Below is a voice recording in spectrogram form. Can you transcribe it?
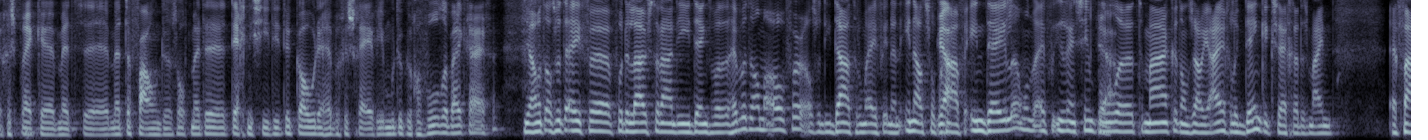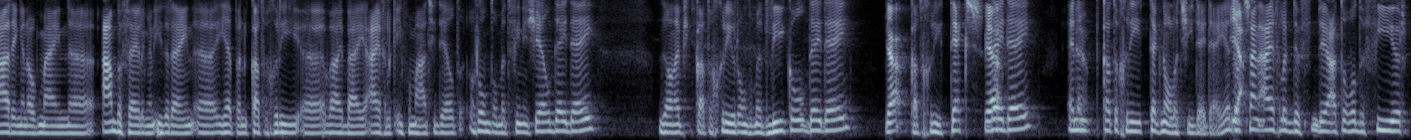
gesprekken met, uh, met de founders of met de technici die de code hebben geschreven. Je moet ook een gevoel daarbij krijgen. Ja, want als we het even voor de luisteraar die denkt, wat hebben we het allemaal over? Als we die datum even in een inhoudsopgave indelen, om het even voor iedereen simpel ja. te maken, dan zou je eigenlijk, denk ik zeggen, dat is mijn ervaring en ook mijn uh, aanbeveling aan iedereen. Uh, je hebt een categorie uh, waarbij je eigenlijk informatie deelt rondom het financieel DD. Dan heb je een categorie rondom het legal DD. Ja. Categorie tax DD. En een categorie technology DD. Hè? Dat zijn eigenlijk de, de, ja, toch wel de vier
